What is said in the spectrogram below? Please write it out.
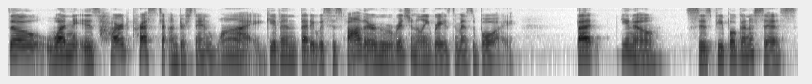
though one is hard pressed to understand why, given that it was his father who originally raised him as a boy. But you know, cis people gonna cis.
